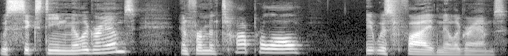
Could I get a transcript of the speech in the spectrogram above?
was 16 milligrams, and for metoprolol, it was 5 milligrams.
